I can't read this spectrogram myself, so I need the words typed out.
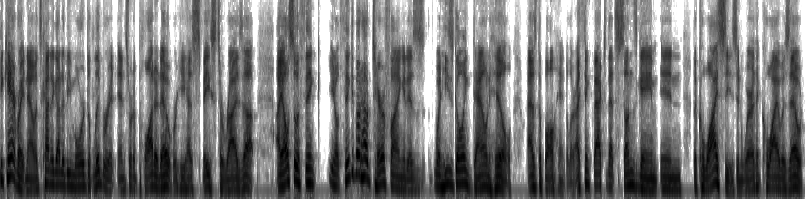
he can't right now. It's kind of got to be more deliberate and sort of plotted out where he has space to rise up. I also think, you know, think about how terrifying it is when he's going downhill as the ball handler. I think back to that Suns game in the Kawhi season where I think Kawhi was out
